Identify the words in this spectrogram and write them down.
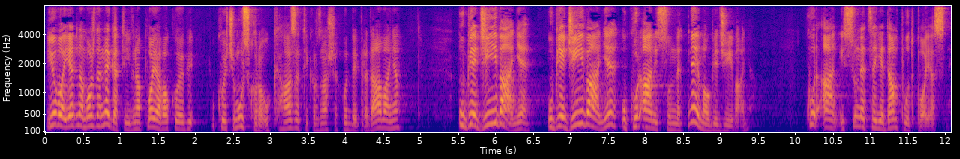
I ovo je jedna možda negativna pojava koju, bi, koju ćemo uskoro ukazati kroz naše hudbe i predavanja. Ubjeđivanje, ubjeđivanje u Kur'an i sunnet. Nema ubjeđivanja. Kur'an i sunnet se jedan put pojasni.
